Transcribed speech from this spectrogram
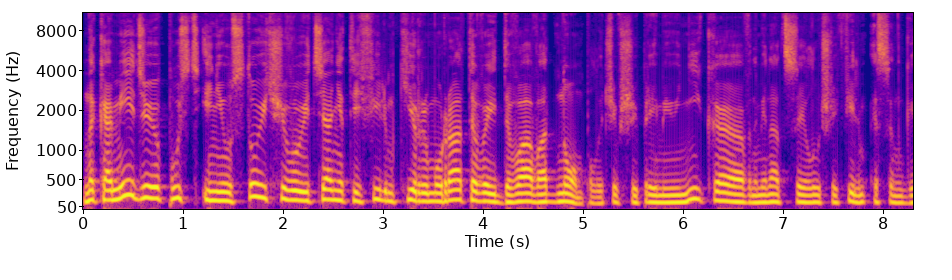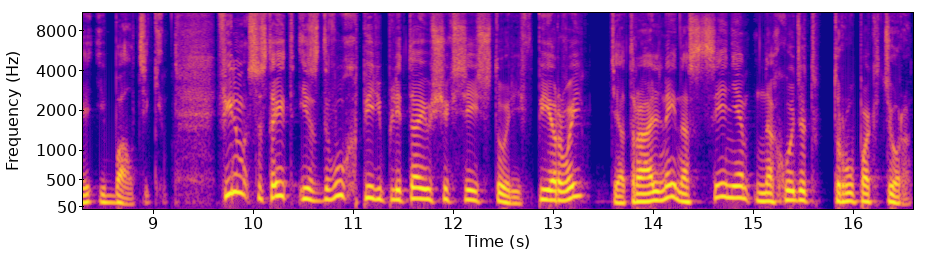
На комедию, пусть и неустойчивую, тянет и фильм Киры Муратовой «Два в одном», получивший премию Ника в номинации «Лучший фильм СНГ и Балтики». Фильм состоит из двух переплетающихся историй. В первой театральной на сцене находят труп актера.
